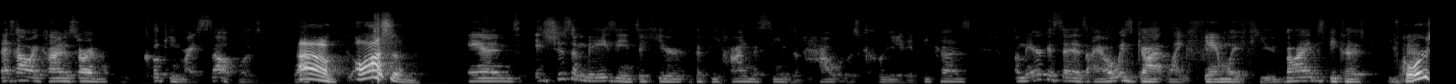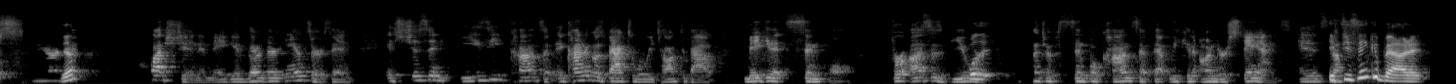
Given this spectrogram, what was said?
That's how I kind of started cooking myself. Was oh, awesome! And it's just amazing to hear the behind the scenes of how it was created because America says I always got like Family Feud vibes because of course, yeah. Question and they give their their answers and it's just an easy concept. It kind of goes back to what we talked about, making it simple for us as viewers. Well, it, such a simple concept that we can understand. And it's if you think about it,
